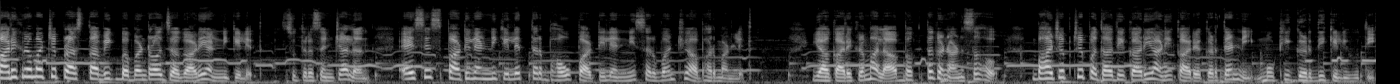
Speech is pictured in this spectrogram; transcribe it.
कार्यक्रमाचे प्रास्ताविक बबनराव जगाडे यांनी केलेत. सूत्रसंचालन एस एस पाटील यांनी केलेत तर भाऊ पाटील यांनी सर्वांचे आभार मानलेत. या कार्यक्रमाला भक्तगणांसह भाजपचे पदाधिकारी आणि कार्यकर्त्यांनी मोठी गर्दी केली होती.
